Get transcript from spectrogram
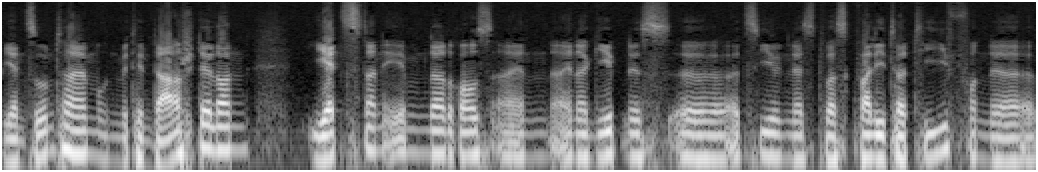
Jens Sundheim und mit den Darstellern jetzt dann eben daraus ein, ein Ergebnis äh, erzielen lässt, was qualitativ von der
